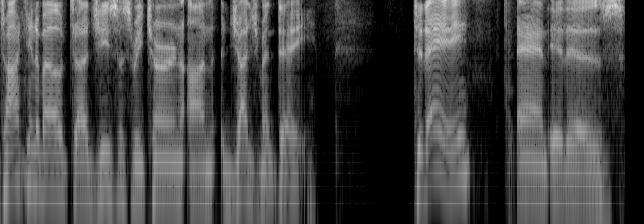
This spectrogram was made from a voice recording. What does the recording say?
talking about uh, Jesus' return on Judgment Day. Today, and it is,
